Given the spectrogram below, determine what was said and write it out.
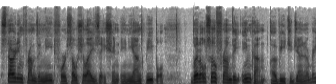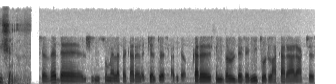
starting from the need for socialization in young people, but also from the income of each generation. Se vede și în sumele pe care le cheltuiesc, adică care este nivelul de venituri la care are acces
